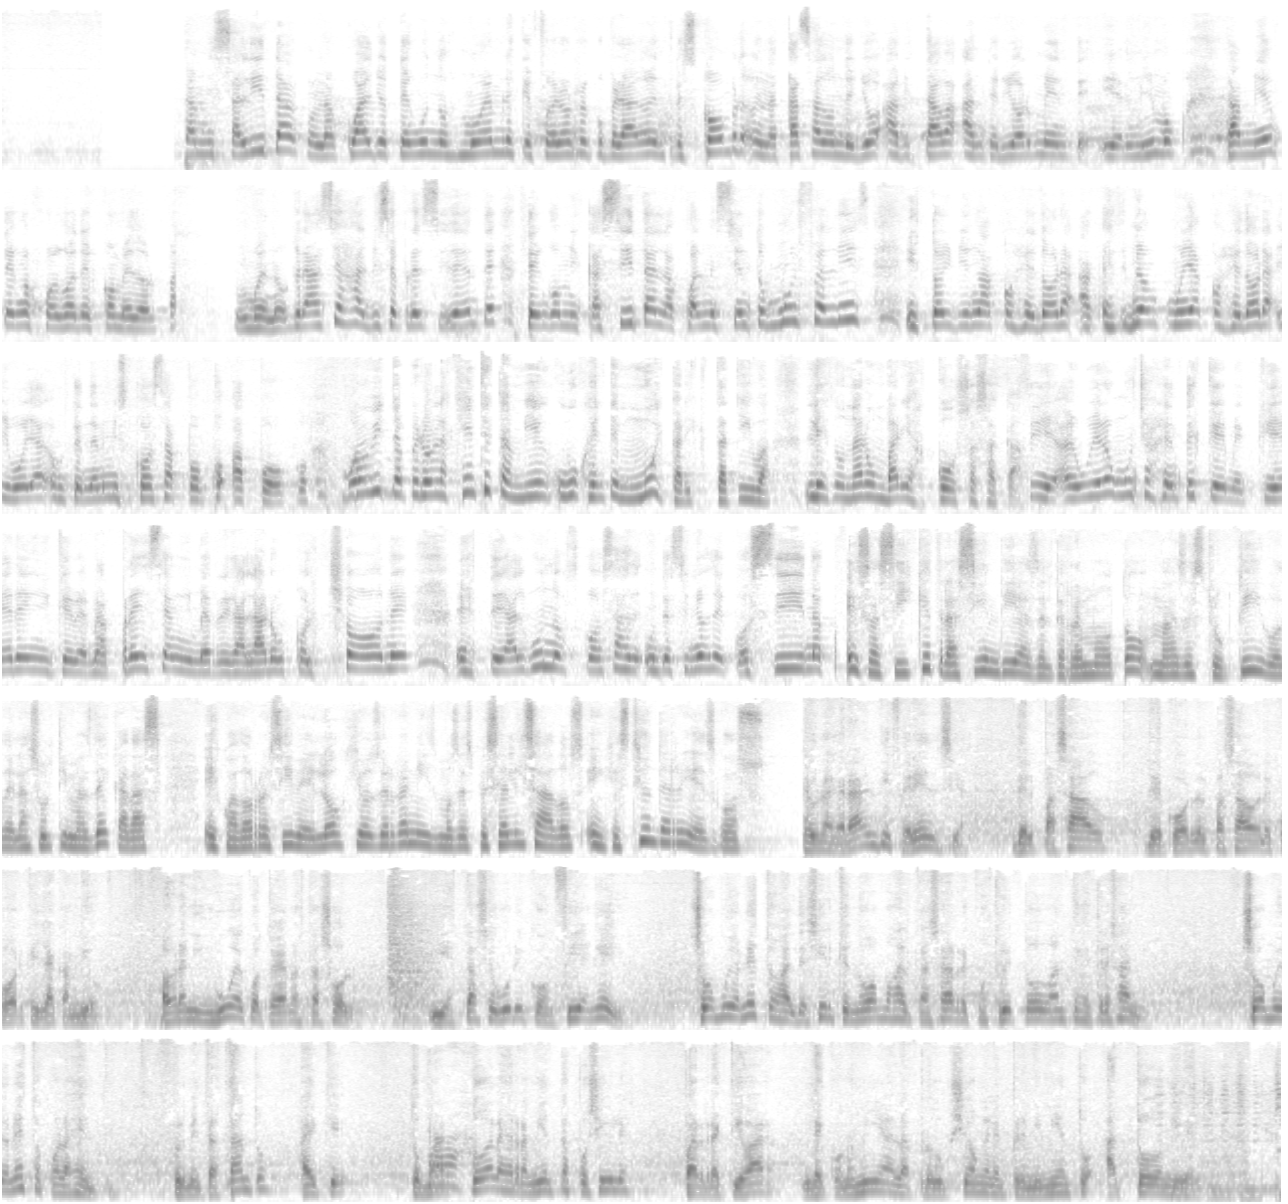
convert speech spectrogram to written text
mi salita con la cual yo tengo unos muebles que fueron recuperados entre escombros en la casa donde yo habitaba anteriormente y el mismo también tengo juego de comedor. Bueno, gracias al vicepresidente tengo mi casita en la cual me siento muy feliz y estoy bien acogedora, muy acogedora y voy a obtener mis cosas poco a poco. Bueno, pero la gente también, hubo gente muy caritativa, les donaron varias cosas acá. Sí, eh, hubieron mucha gente que me quieren y que me aprecian y me regalaron colchones, este, algunas cosas, utensilios de cocina. Es así que tras 100 días del terremoto más destructivo de las últimas décadas, Ecuador recibe elogios de organismos especializados en gestión de riesgos. Hay una gran diferencia del pasado, del Ecuador del pasado, del Ecuador que ya cambió. Ahora ningún ecuatoriano está solo y está seguro y confía en ello. Somos muy honestos al decir que no vamos a alcanzar a reconstruir todo antes de tres años. Somos muy honestos con la gente, pero mientras tanto hay que tomar todas las herramientas posibles para reactivar la economía, la producción, el emprendimiento a todo nivel.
